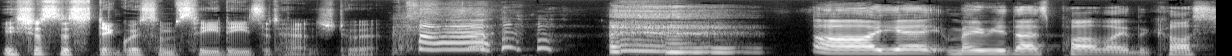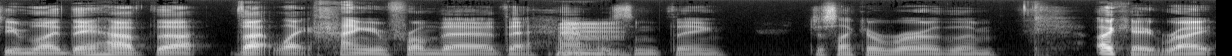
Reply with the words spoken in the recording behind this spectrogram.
It's just a stick with some CDs attached to it. oh yeah, maybe that's part of, like the costume. Like they have that that like hanging from their their hat or Hmm. something. just like a row of them. Okay, right.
